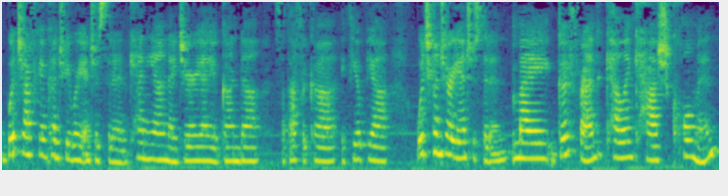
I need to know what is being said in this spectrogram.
Which African country were you interested in? Kenya, Nigeria, Uganda, South Africa, Ethiopia? Which country are you interested in? My good friend, Kellen Cash Coleman,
